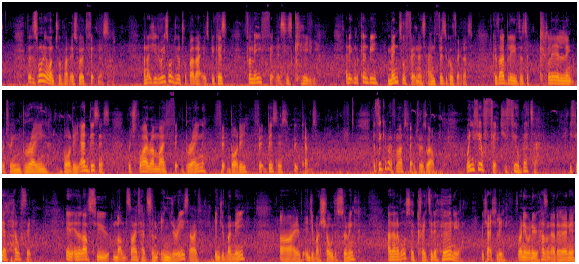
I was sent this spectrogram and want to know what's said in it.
But this morning I want to talk about this word fitness. And actually, the reason I want to talk about that is because for me, fitness is key. And it can be mental fitness and physical fitness, because I believe there's a clear link between brain, body, and business, which is why I run my Fit Brain, Fit Body, Fit Business boot camps. But think about it from my perspective as well. When you feel fit, you feel better, you feel healthy. In, in the last few months, I've had some injuries. I've injured my knee, I've injured my shoulder swimming, and then I've also created a hernia, which actually, for anyone who hasn't had a hernia,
